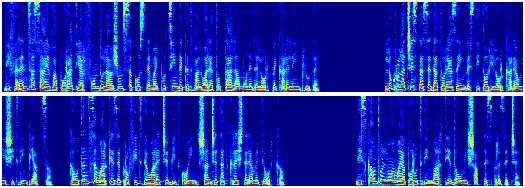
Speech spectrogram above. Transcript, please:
Diferența s-a evaporat iar fondul a ajuns să coste mai puțin decât valoarea totală a monedelor pe care le include. Lucrul acesta se datorează investitorilor care au ieșit din piață, căutând să marcheze profit deoarece Bitcoin și-a încetat creșterea meteorică. Discountul nu a mai apărut din martie 2017.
